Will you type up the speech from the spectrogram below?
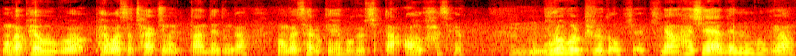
뭔가 배우고 배워서 자격증을 딴다든가 뭔가 새롭게 해보고 싶다. 어 하세요. 음. 물어볼 필요도 없어요. 그냥 하셔야 되는 거고요.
